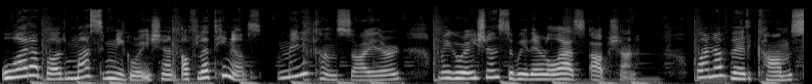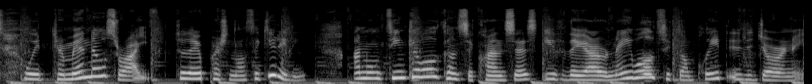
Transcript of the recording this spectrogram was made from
What about mass migration of Latinos? Many consider migrations to be their last option. One of them comes with tremendous risk to their personal security and unthinkable consequences if they are unable to complete the journey.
